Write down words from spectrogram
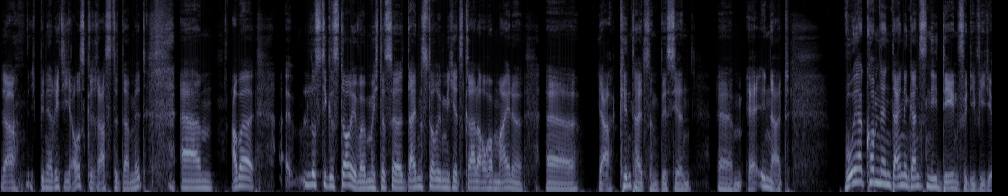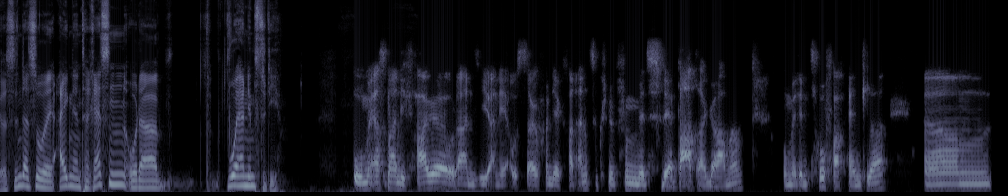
ja, ich bin ja richtig ausgerastet damit. Ähm, aber äh, lustige Story, weil mich das ja, deine Story mich jetzt gerade auch an meine, äh, ja, Kindheit so ein bisschen ähm, erinnert. Woher kommen denn deine ganzen Ideen für die Videos? Sind das so eigene Interessen oder woher nimmst du die? Um erstmal an die Frage oder an die, an die Aussage von dir gerade anzuknüpfen mit der Bartagame und mit dem Zoofachhändler. Ähm,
